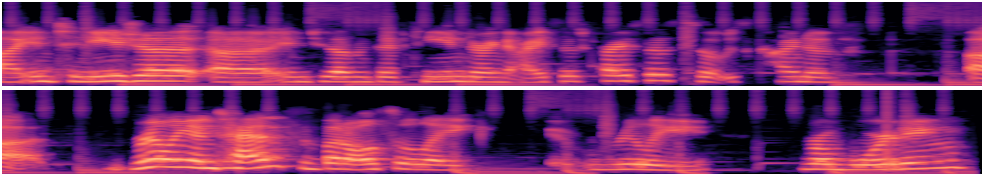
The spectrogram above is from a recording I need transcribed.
uh, in Tunisia uh, in 2015 during the ISIS crisis, so it was kind of uh, really intense, but also like really rewarding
